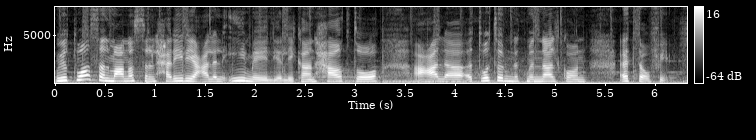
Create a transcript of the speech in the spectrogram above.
ويتواصل مع نصر الحريري على الإيميل يلي كان حاطه على تويتر. ونتمنى لكم التوفيق.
